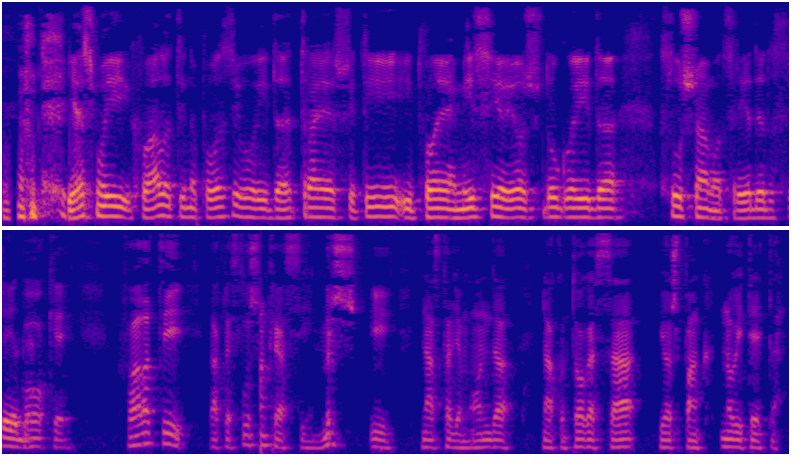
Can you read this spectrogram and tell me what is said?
Jesmo i hvala ti na pozivu i da traješ i ti i tvoja emisija još dugo i da slušamo od srijede do srijede. Ok, hvala ti. Dakle, slušam Krasi Mrš i nastavljamo onda nakon toga sa još punk noviteta.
